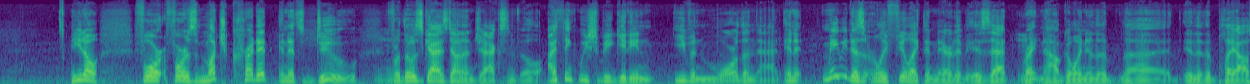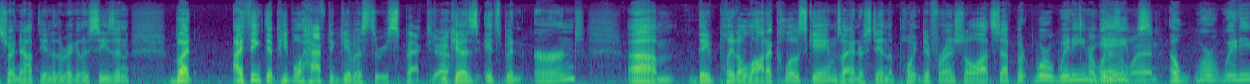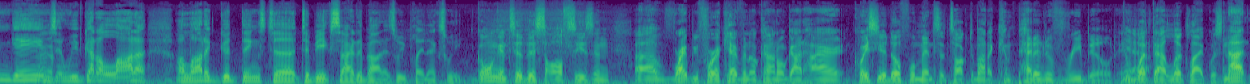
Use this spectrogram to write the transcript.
you know, for for as much credit and it's due Mm-hmm. for those guys down in Jacksonville, I think we should be getting even more than that. And it maybe doesn't really feel like the narrative is that Mm-hmm. right now going into the uh, into the playoffs right now at the end of the regular season, but I think that people have to give us the respect Yeah. because it's been earned. Um, they've played a lot of close games. I understand the point differential, and all that stuff, but we're winning A a games. win. Oh, we're winning games, Yeah. and we've got a lot of a lot of good things to to be excited about as we play next week. Going into this offseason, uh, right before Kevin O'Connell got hired, Kwesi Adofo-Mensah talked about a competitive rebuild. And Yeah. what that looked like was not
